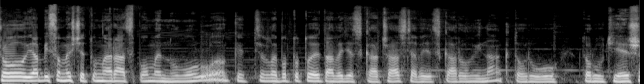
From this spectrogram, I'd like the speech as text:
Čo ja by som ešte tu narád spomenul, keď, lebo toto je tá vedecká časť a vedecká rovina, ktorú, ktorú tiež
